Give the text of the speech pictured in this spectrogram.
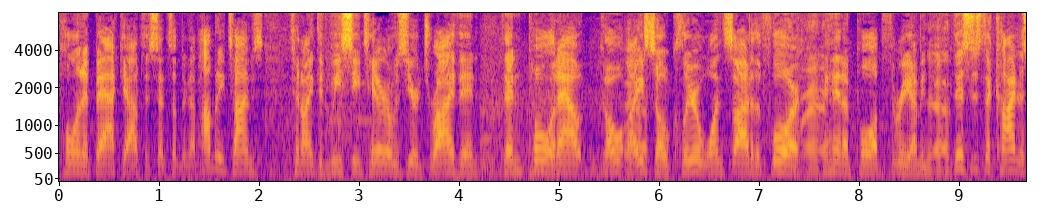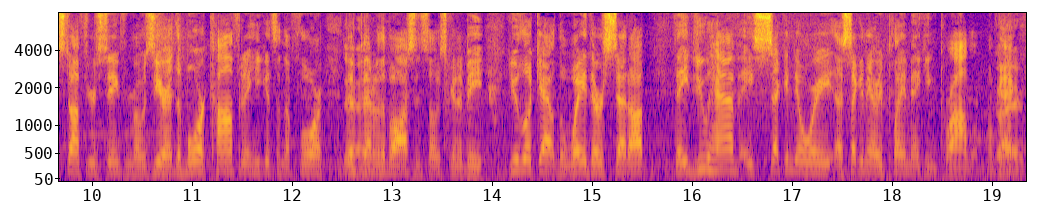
pulling it back out to set something up. How many times tonight did we see Terry Rozier drive in, then pull it out, go yeah. ISO, clear one side of the floor, right. and hit a pull up three? I mean, yeah. this is the kind of stuff you're seeing from Rozier. The more confident he gets on the floor, the yeah. better the Boston Celtics going to be. You look at the way they're set up; they do have a secondary a secondary playmaking problem. Okay, right.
